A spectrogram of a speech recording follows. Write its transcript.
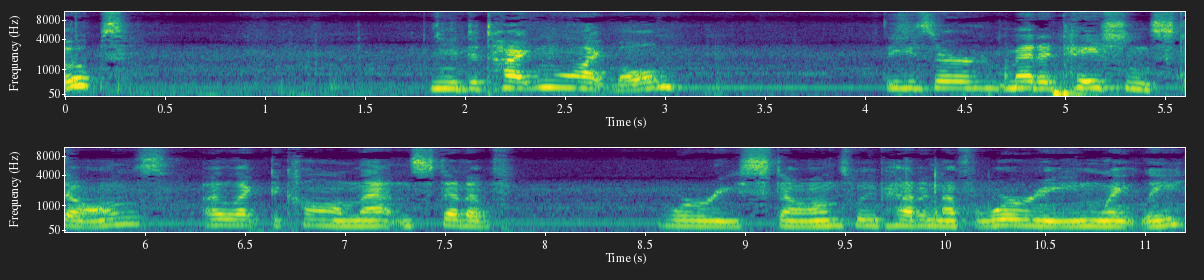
Oops. Need to tighten the light bulb. These are meditation stones. I like to call them that instead of worry stones. We've had enough worrying lately.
